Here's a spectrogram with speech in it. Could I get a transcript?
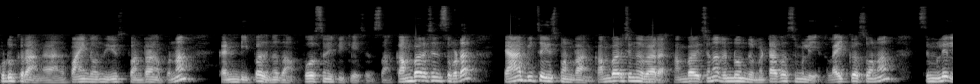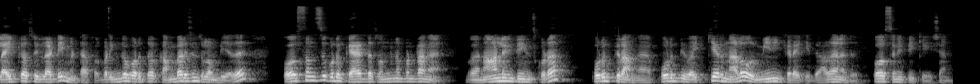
கொடுக்குறாங்க அந்த பாயிண்ட் வந்து யூஸ் பண்ணுறாங்க அப்படின்னா கண்டிப்பாக அது தான் பர்சனிஃபிகேஷன்ஸ் தான். கம்பேரிசன்ஸ் விட ஹேபிட்ஸை யூஸ் பண்ணுறாங்க கம்பேரிசன் வேறு. கம்பேரிசனா ரெண்டு வந்து மெட்டாஃபர் சிமிலி லைக்கர்ஸோனா சிமிலி லைக்கர்ஸ் இல்லாட்டி மெட்டாஃபர் பட் இங்கே பொறுத்தவரை கம்பேரிசன் சொல்ல முடியாது. பர்சன்ஸ் கூட கேரக்டர்ஸ் வந்து என்ன பண்ணுறாங்க நான் லிவிங் திங்ஸ் கூட பொருத்துறாங்க. பொருத்தி வைக்கிறதுனால ஒரு மீனிங் கிடைக்குது. அதான் அது பர்சனிஃபிகேஷன்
